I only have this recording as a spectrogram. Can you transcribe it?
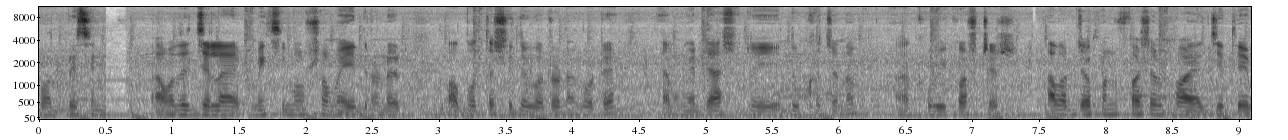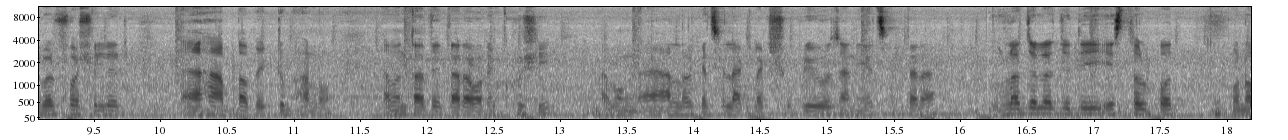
পথ বেছে আমাদের জেলায় ম্যাক্সিমাম সময় এই ধরনের অপ্রত্যাশিত ঘটনা ঘটে এবং এটা আসলে দুঃখজনক খুবই কষ্টের। আবার যখন ফসল হয়, যেহেতু এবার ফসলের হাব ভাব একটু ভালো, এবং তাতে তারা অনেক খুশি এবং আল্লাহর কাছে লাখ লাখ সুক্রিয়ও জানিয়েছেন তারা। ভোলা জেলার যদি স্থলপথ কোনো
